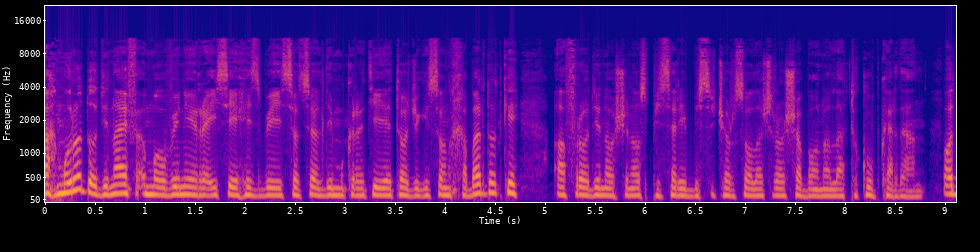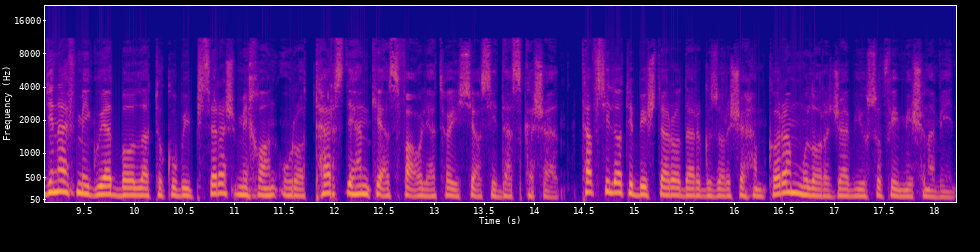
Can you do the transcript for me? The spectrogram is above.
маҳмурод одинаев муовини раиси ҳизби социал-демократии тоҷикистон хабар дод ки афроди ношинос писари 24солашро шабона латукуб карданд одинаев мегӯяд бо латукуби писараш мехоҳанд ӯро тарс диҳанд ки аз фаъолиятҳои сиёсӣ даст кашад тафсилоти бештарро дар гузориши ҳамкорам мулло раҷаб юсуфӣ мешунавед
